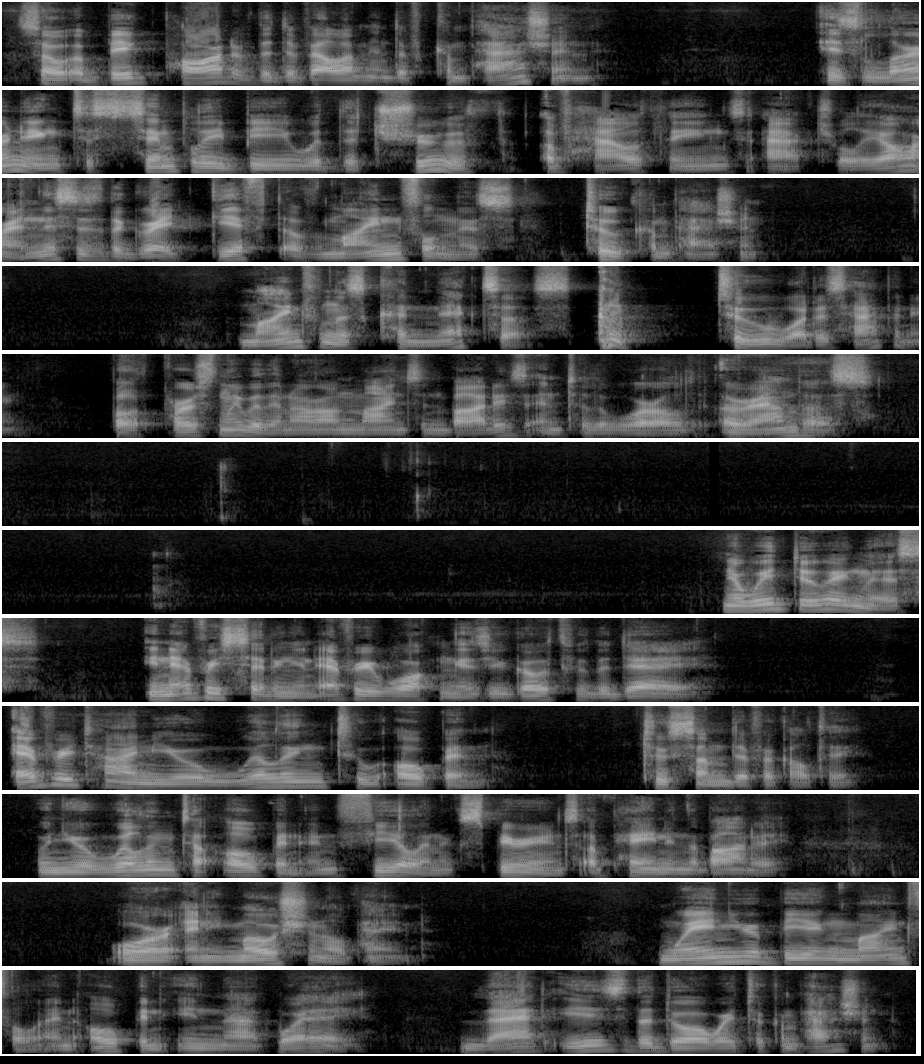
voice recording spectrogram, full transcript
So, a big part of the development of compassion is learning to simply be with the truth of how things actually are. And this is the great gift of mindfulness to compassion. Mindfulness connects us to what is happening, both personally within our own minds and bodies and to the world around us. You know, we're doing this in every sitting, in every walking as you go through the day every time you're willing to open to some difficulty, when you're willing to open and feel and experience a pain in the body or an emotional pain, when you're being mindful and open in that way, that is the doorway to compassion.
